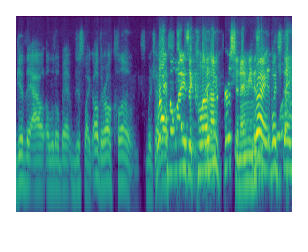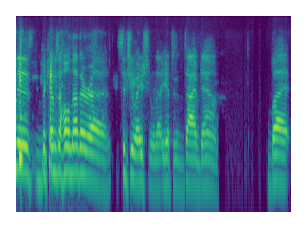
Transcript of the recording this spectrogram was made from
give the out a little bit, just like, oh, they're all clones. Which right, guess, but why is a clone not you, a person? I mean, right, which then is becomes a whole nother uh, situation where you have to dive down. But,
